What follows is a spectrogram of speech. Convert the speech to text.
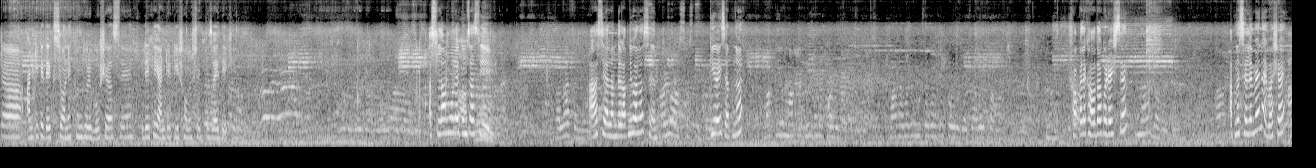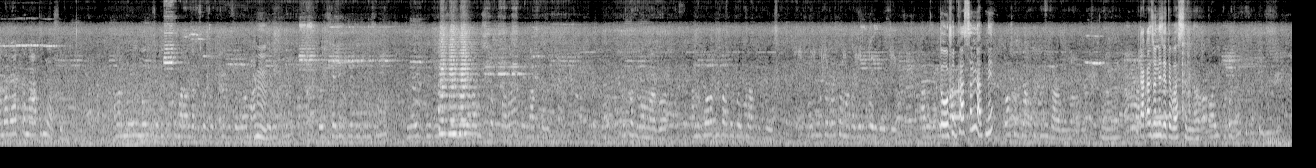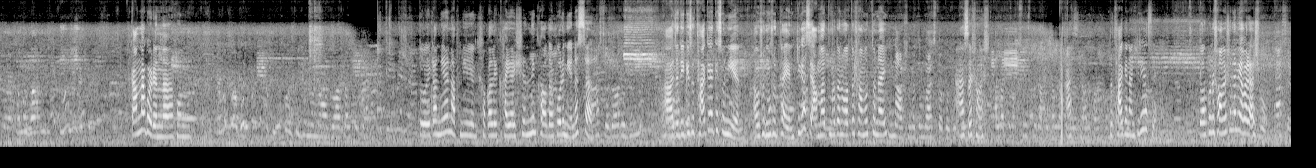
একটা আন্টিকে দেখছি অনেকক্ষণ ধরে বসে আছে। দেখি আন্টির কি সমস্যা একটু যাই দেখি। আসসালামু আলাইকুম চাচি। আছি আলহামদুলিল্লাহ। আপনি ভালো আছেন? কি হয়েছে আপনার? সকালে খাওয়া দাওয়া করে আসছেন? আপনার ছেলে মেয়ে নাই বাসায়? আমার একটা নাতনি আছে। আমার মেয়ে ছোট ছোট। ওই ছেলের দিয়েছি মেয়ের আবার করা করে। কি করব আমি বড় বিপদে হয়েছি তো ওষুধ খাচ্ছেন না আপনি? টাকার জন্য যেতে পারছেন না। কান্না করেন না এখন। তো এটা নেন আপনি সকালে খাই আসেননি খাওয়া দাওয়া করে নিয়েন আচ্ছা? আর যদি কিছু থাকে কিছু নিয়েন ওষুধ মষুধ খাইয়েন ঠিক আছে? আমার মনে করেন অত সামর্থ্য নাই। না আচ্ছা সমস্যা। আল্লাহ তো থাকেন আন্টি ঠিক আছে? তো কোনো সমস্যা নেই আমি আবার আসব। আচ্ছা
